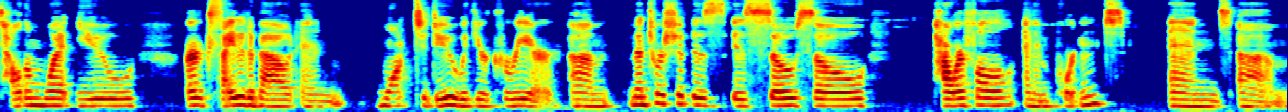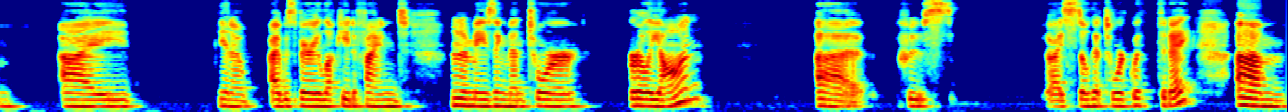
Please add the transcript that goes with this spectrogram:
tell them what you are excited about and want to do with your career um, mentorship is is so so powerful and important and um, i you know i was very lucky to find an amazing mentor early on uh, who's i still get to work with today um,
